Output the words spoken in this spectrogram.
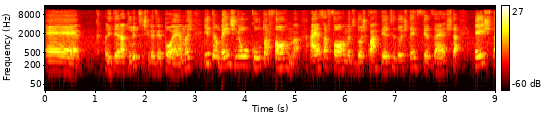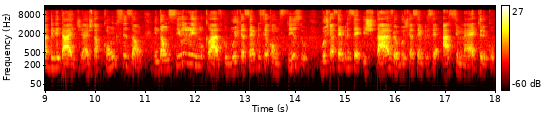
é, literatura, de se escrever poemas, e também tinham o culto à forma, a essa forma de dois quartetos e dois terceiros, a esta estabilidade, a esta concisão. Então, se o lirismo clássico busca sempre ser conciso, busca sempre ser estável, busca sempre ser assimétrico,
